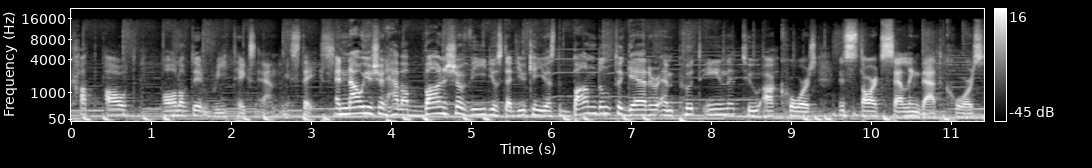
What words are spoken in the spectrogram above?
cut out all of the retakes and mistakes. And now you should have a bunch of videos that you can just bundle together and put into a course and start selling that course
